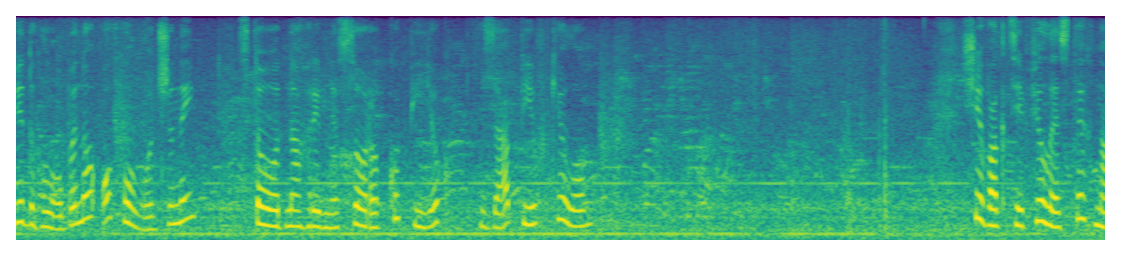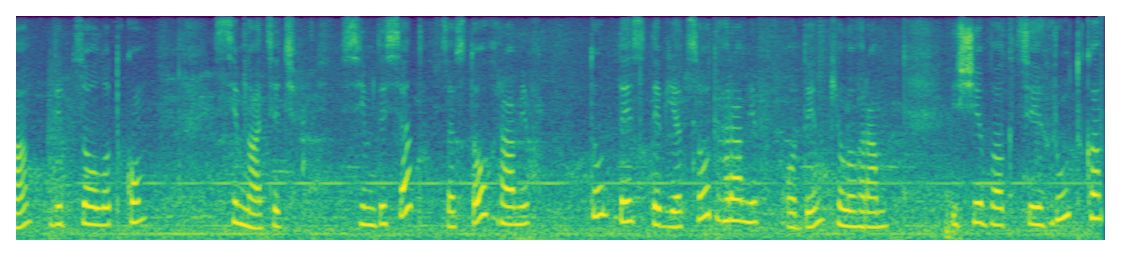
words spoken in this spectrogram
від Глобино охолоджений 101 гривня 40 копійок за пів кіло. Ще в акції філе стегна від золотко 17,70 за 100 грамів. Тут десь 900 грамів 1 кілограм. І ще в акції грудка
